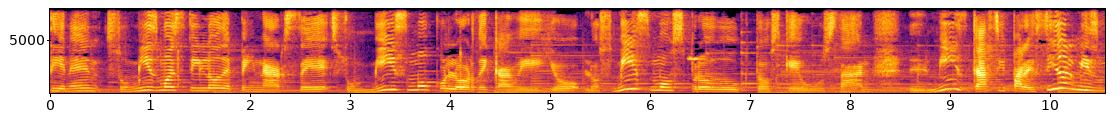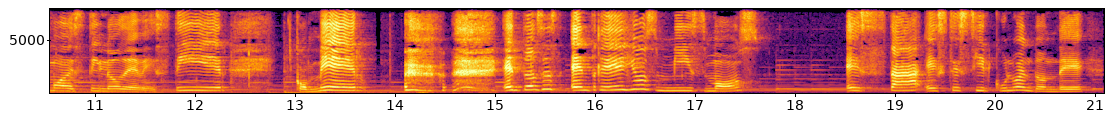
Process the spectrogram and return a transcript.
tienen su mismo estilo de peinarse, su mismo color de cabello, los mismos productos que usan, casi parecido al mismo estilo de vestir, comer. Entonces, entre ellos mismos está este círculo en donde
